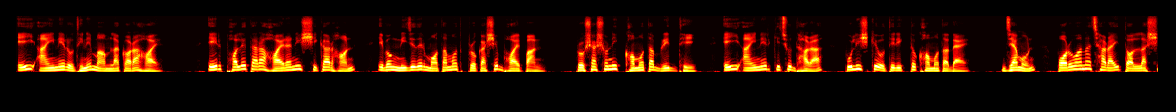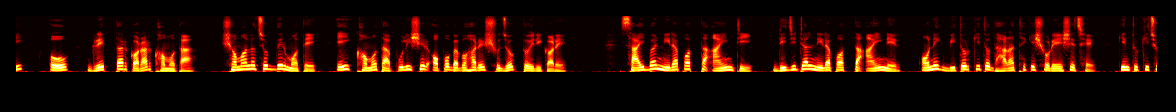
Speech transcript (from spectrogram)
এই আইনের অধীনে মামলা করা হয়। এর ফলে তারা হয়রানির শিকার হন এবং নিজেদের মতামত প্রকাশে ভয় পান। প্রশাসনিক ক্ষমতা বৃদ্ধি, এই আইনের কিছু ধারা পুলিশকে অতিরিক্ত ক্ষমতা দেয়, যেমন পরোয়ানা ছাড়াই তল্লাশি ও গ্রেপ্তার করার ক্ষমতা। সমালোচকদের মতে, এই ক্ষমতা পুলিশের অপব্যবহারের সুযোগ তৈরি করে। সাইবার নিরাপত্তা আইনটি ডিজিটাল নিরাপত্তা আইনের অনেক বিতর্কিত ধারা থেকে সরে এসেছে, কিন্তু কিছু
